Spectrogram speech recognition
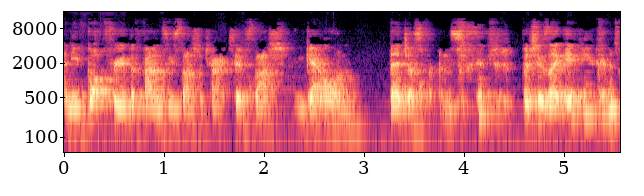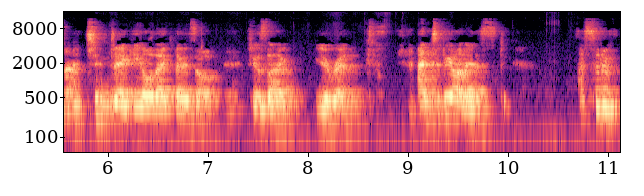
and you've got through the fancy slash attractive slash get on they're just friends. but she's like if you can imagine taking all their clothes off she was like you're in. And to be honest I sort of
